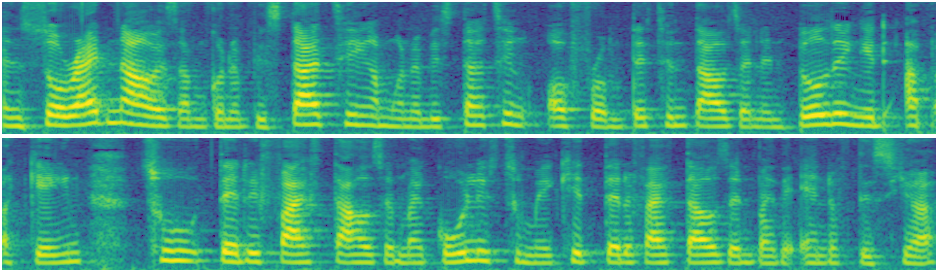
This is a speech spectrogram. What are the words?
And so right now as I'm going to be starting, I'm going to be starting off from 13,000 and building it up again to 35,000. My goal is to make it 35,000 by the end of this year.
